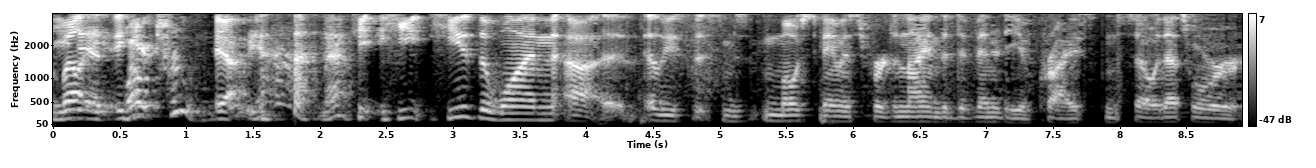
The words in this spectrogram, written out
He Well, did. here- well, true. Yeah. Yeah. he, he he's the one uh, at least that seems most famous for denying the divinity of Christ, and so that's where we're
